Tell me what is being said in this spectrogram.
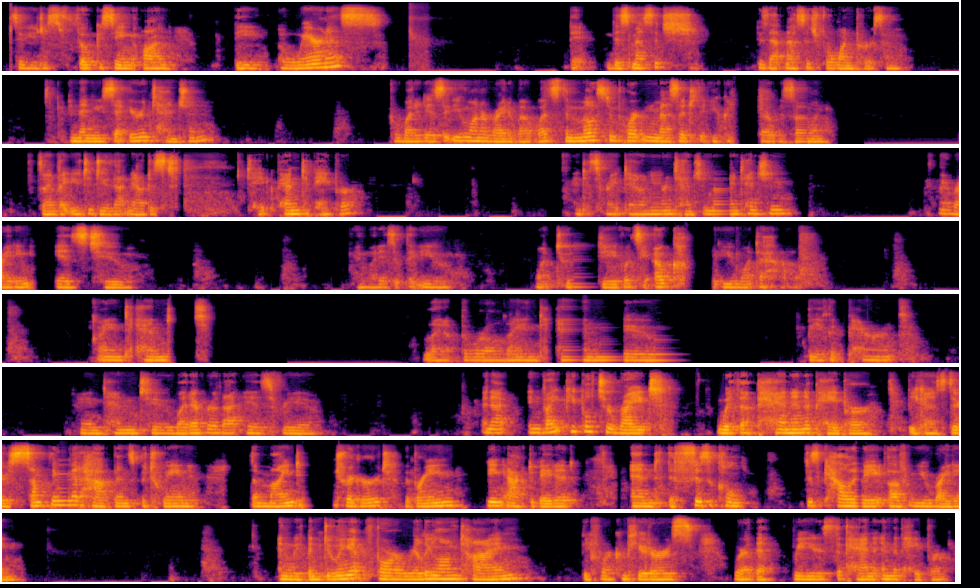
So you're just focusing on the awareness that this message is that message for one person. And then you set your intention for what it is that you want to write about. What's the most important message that you could share with someone? So I invite you to do that now. Just take pen to paper and just write down your intention. My intention with my writing is to, and what is it that you want to achieve? What's the outcome that you want to have? I intend light up the world. I intend to be a good parent. I intend to, whatever that is for you. And I invite people to write with a pen and a paper because there's something that happens between the mind triggered, the brain being activated, and the physical physicality of you writing. And we've been doing it for a really long time before computers, where the, we use the pen and the paper.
